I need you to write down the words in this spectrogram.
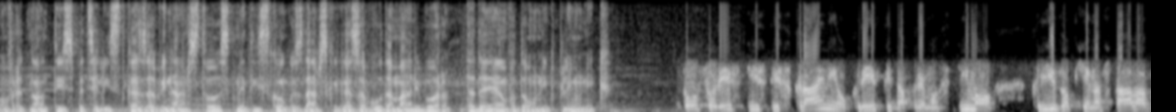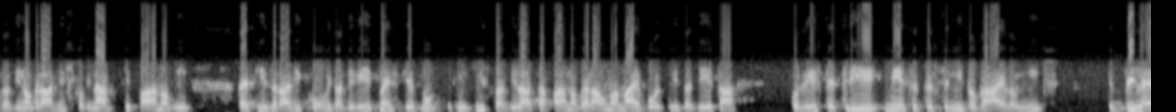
ovrednoti specialistka za vinarstvo z Kmetijsko-gozdarskega zavoda Maribor Tadeja Vodovnik Plevnik. To so res tisti skrajni ukrepi, da premostimo krizo, ki je nastala v vinogradniško-vinarski panogi. Kajti zaradi COVID-19 je znotraj kmetijstva bila ta panoga ravno najbolj prizadeta. Kot veste, tri mesece se ni dogajalo nič, bile,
